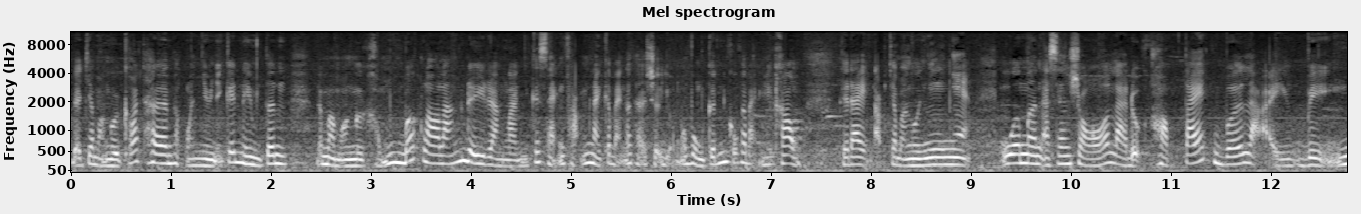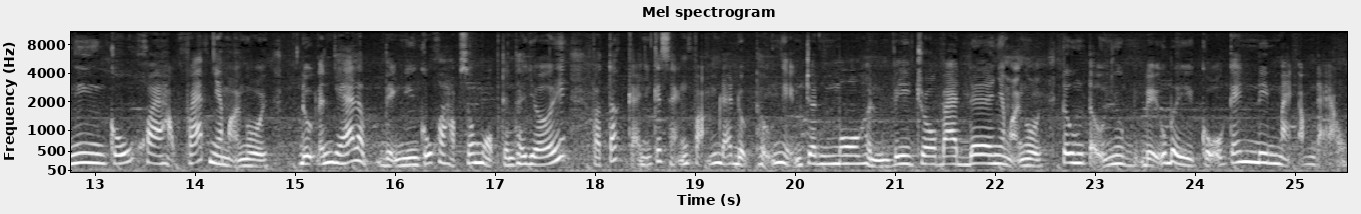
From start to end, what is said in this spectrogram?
để cho mọi người có thêm hoặc là nhiều những cái niềm tin để mà mọi người không bớt lo lắng đi rằng là những cái sản phẩm này các bạn có thể sử dụng ở vùng kính của các bạn hay không. Thì đây đọc cho mọi người nghe nha. Woman Essential là được hợp tác với lại viện nghiên cứu khoa học Pháp nha mọi người. Được đánh giá là viện nghiên cứu khoa học số 1 trên thế giới và tất cả những cái sản phẩm đã được thử nghiệm trên mô hình vitro 3D nha mọi người. Tương tự như biểu bì của cái niêm mạc âm đạo.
